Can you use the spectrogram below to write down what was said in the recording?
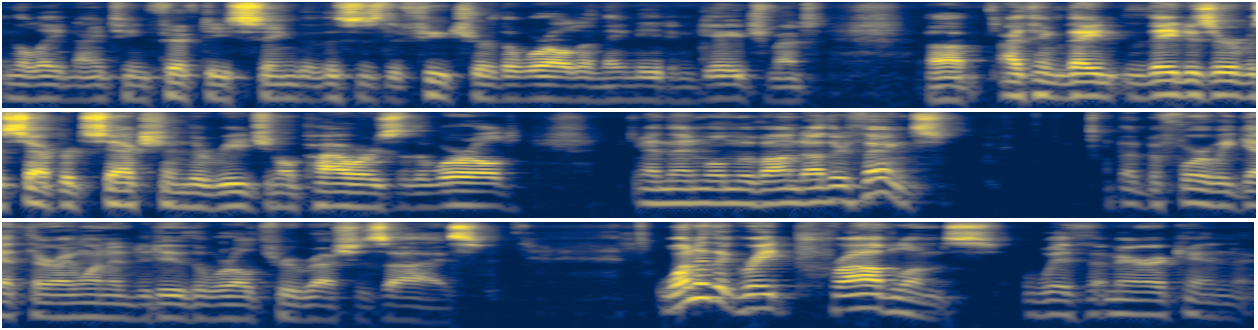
in the late 1950s, seeing that this is the future of the world and they need engagement. Uh, I think they, they deserve a separate section, the regional powers of the world, and then we'll move on to other things. But before we get there, I wanted to do the world through Russia's eyes. One of the great problems with American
